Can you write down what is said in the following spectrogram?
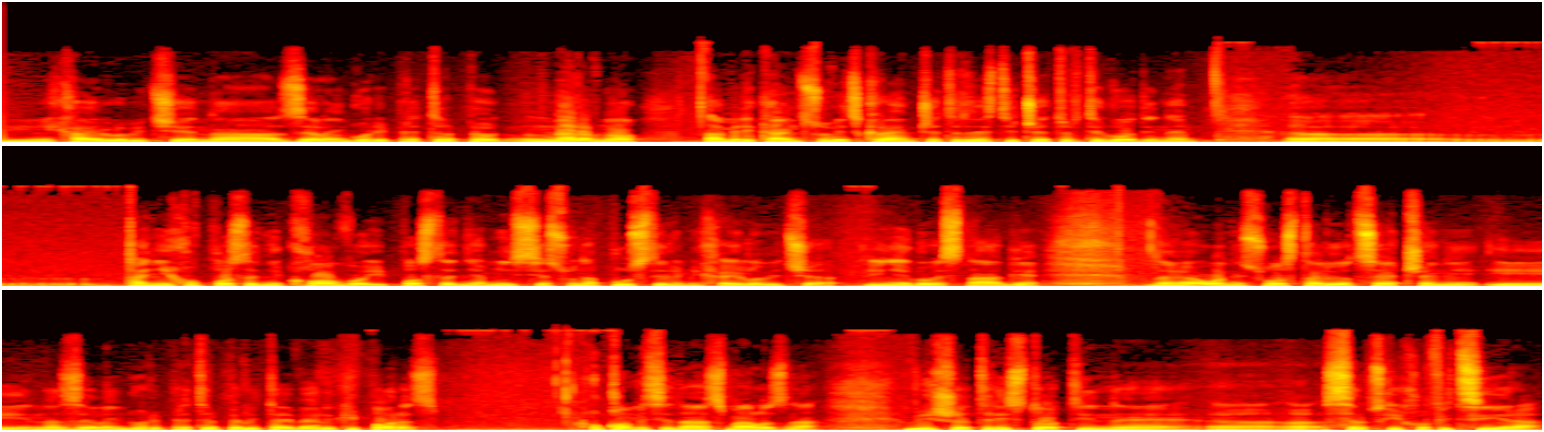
Mihajlović je na Zelengori pretrpeo, naravno, Amerikanci su već krajem 1944. godine uh, ta njihov poslednji konvoj i poslednja misija su napustili Mihajlovića i njegove snage. Uh, oni su ostali odsečeni i na Zelengori pretrpeli taj veliki poraz o kome se danas malo zna. Više od 300 srpskih oficira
